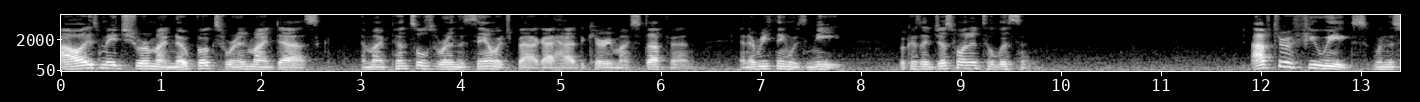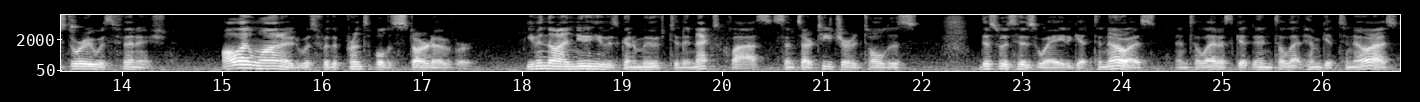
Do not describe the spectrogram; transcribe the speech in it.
I always made sure my notebooks were in my desk and my pencils were in the sandwich bag I had to carry my stuff in, and everything was neat because I just wanted to listen. After a few weeks, when the story was finished, all I wanted was for the principal to start over, even though I knew he was going to move to the next class since our teacher had told us this was his way to get to know us and to let us get in to let him get to know us.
